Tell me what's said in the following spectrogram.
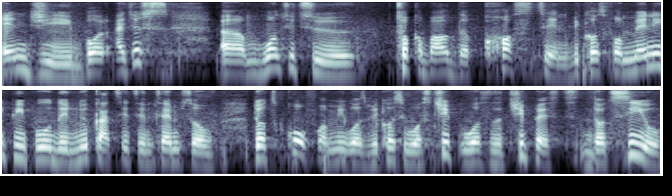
.ng, but I just um, wanted to talk about the costing because for many people they look at it in terms of .co for me was because it was cheap. It was the cheapest .co.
